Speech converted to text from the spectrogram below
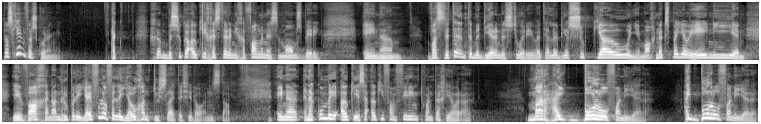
Daar's geen verskoning nie. Ek gaan besoek 'n ouetjie gister in die gevangenis in Malmesbury. En ehm um, was dit 'n intimiderende storie wat hulle deursoek jou en jy mag niks by jou hê nie en jy wag en dan roep hulle jy voel of hulle jou gaan toesluit as jy daar instap. En uh, en hy kom by die ouetjie, is 'n ouetjie van 24 jaar oud. Maar hy borrel van die Here. Hy borrel van die Here.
